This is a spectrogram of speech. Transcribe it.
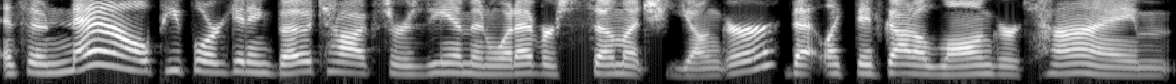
And so now people are getting Botox or Xeomin, whatever, so much younger that like they've got a longer time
